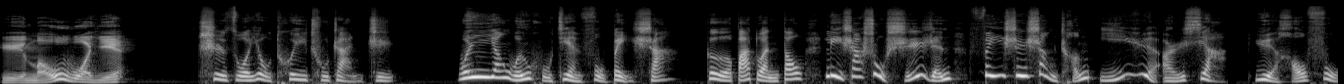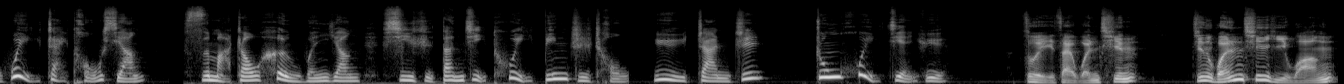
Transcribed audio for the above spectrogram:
与谋我也。赤左右推出斩之。文鸯、文虎见父被杀，各把短刀，力杀数十人，飞身上城，一跃而下。越豪赴魏寨投降。司马昭恨文鸯，昔日单骑退兵之仇，欲斩之。钟会谏曰：“罪在文钦，今文钦已亡。”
